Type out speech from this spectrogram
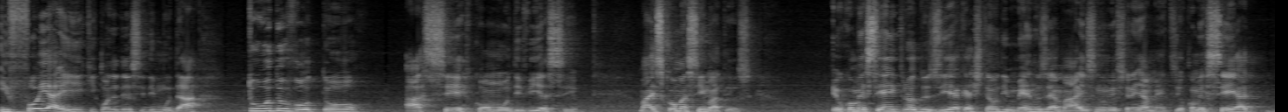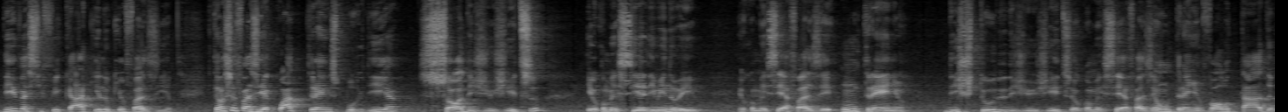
E foi aí que quando eu decidi mudar, tudo voltou a ser como devia ser. Mas como assim, Matheus? Eu comecei a introduzir a questão de menos é mais nos meus treinamentos. Eu comecei a diversificar aquilo que eu fazia. Então, se eu fazia quatro treinos por dia só de jiu-jitsu, eu comecei a diminuir. Eu comecei a fazer um treino de estudo de jiu-jitsu, eu comecei a fazer um treino voltado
